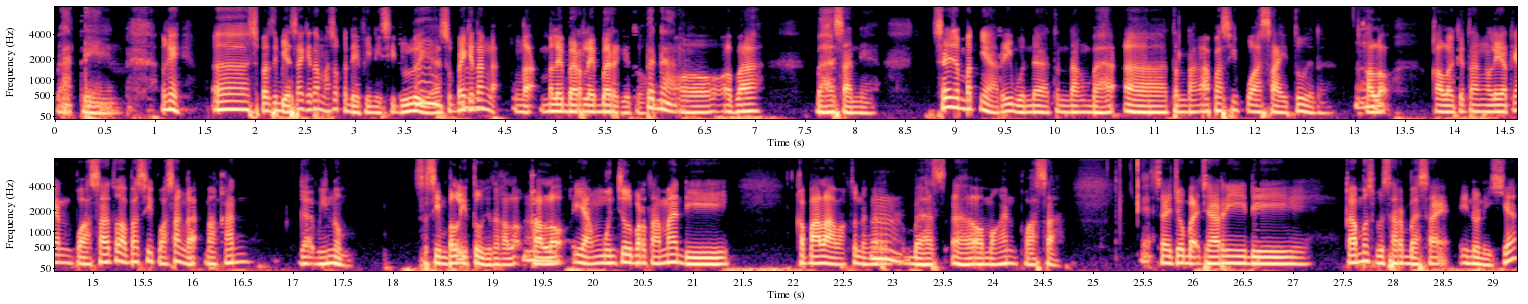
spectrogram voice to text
batin, batin. oke okay, uh, eh, seperti biasa kita masuk ke definisi dulu ya, hmm, ya supaya hmm. kita nggak nggak melebar-lebar gitu benar oh, apa bahasannya saya sempat nyari bunda tentang bah uh, tentang apa sih puasa itu gitu hmm. kalau kalau kita ngelihat kan puasa itu apa sih puasa nggak makan nggak minum sesimpel itu gitu kalau hmm. kalau yang muncul pertama di kepala waktu dengar hmm. bahas uh, omongan puasa. Ya. Saya coba cari di Kamus Besar Bahasa Indonesia,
